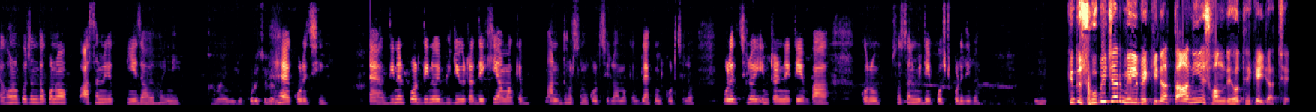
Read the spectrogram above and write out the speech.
এখনও পর্যন্ত কোনো আসামিকে নিয়ে যাওয়া হয়নি। থানায় অভিযোগ করেছিলেন? হ্যাঁ করেছি। হ্যাঁ দিনের পর দিন ওই ভিডিওটা দেখিয়ে আমাকে ধর্ষণ করছিল আমাকে ব্ল্যাকমেল করছিল। বলেছিল ইন্টারনেটে বা কোনো সোশ্যাল মিডিয়ায় পোস্ট করে দিবে। কিন্তু সুবিচার মিলবে কিনা তা নিয়ে সন্দেহ থেকেই যাচ্ছে।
